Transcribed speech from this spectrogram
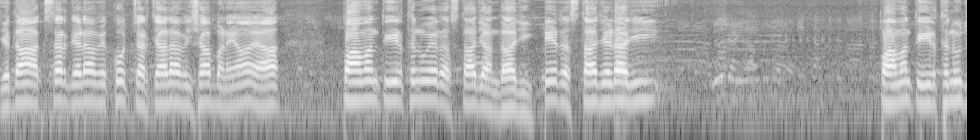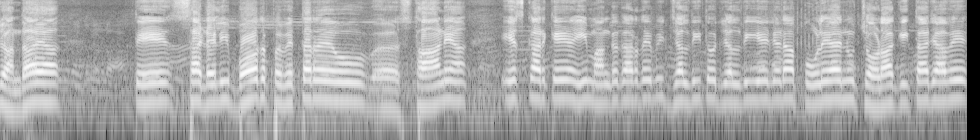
ਜਿੱਦਾਂ ਅਕਸਰ ਜਿਹੜਾ ਵੇਖੋ ਚਰਚਾ ਦਾ ਵਿਸ਼ਾ ਬਣਿਆ ਹੋਇਆ ਪਾਵਨ ਤੀਰਥ ਨੂੰ ਇਹ ਰਸਤਾ ਜਾਂਦਾ ਜੀ। ਇਹ ਰਸਤਾ ਜਿਹੜਾ ਜੀ ਪਾਵਨ ਤੀਰਥ ਨੂੰ ਜਾਂਦਾ ਆ। ਤੇ ਸਾਡੇ ਲਈ ਬਹੁਤ ਪਵਿੱਤਰ ਉਹ ਸਥਾਨ ਆ। ਇਸ ਕਰਕੇ ਅਸੀਂ ਮੰਗ ਕਰਦੇ ਵੀ ਜਲਦੀ ਤੋਂ ਜਲਦੀ ਇਹ ਜਿਹੜਾ ਪੁਲ ਆ ਇਹਨੂੰ ਚੌੜਾ ਕੀਤਾ ਜਾਵੇ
